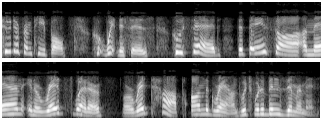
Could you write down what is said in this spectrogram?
two different people, who, witnesses, who said that they saw a man in a red sweater or a red top on the ground, which would have been Zimmerman,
